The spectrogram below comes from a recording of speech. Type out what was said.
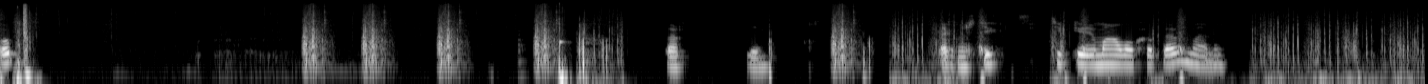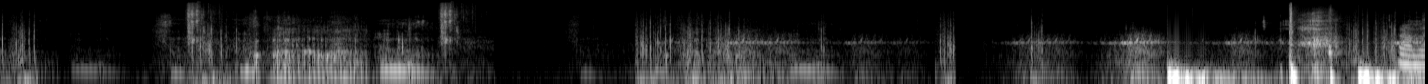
Оп. Так, блін. Так, ну стільки мало хп в мене. А, ну...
